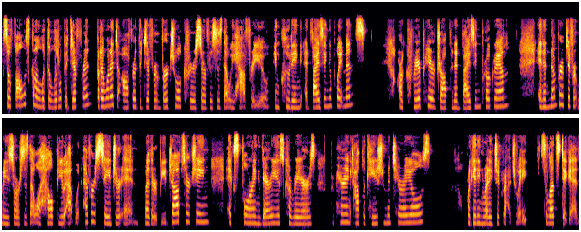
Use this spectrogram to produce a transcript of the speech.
So, fall is going to look a little bit different, but I wanted to offer the different virtual career services that we have for you, including advising appointments, our career peer drop in advising program, and a number of different resources that will help you at whatever stage you're in, whether it be job searching, exploring various careers, preparing application materials, or getting ready to graduate. So let's dig in.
